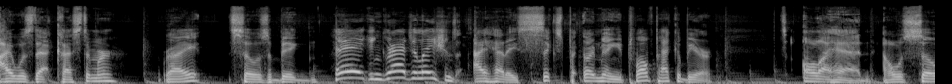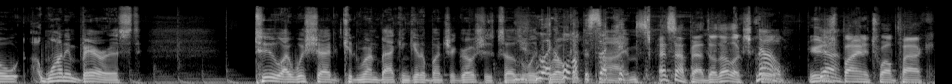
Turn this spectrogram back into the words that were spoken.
I was that customer, right? So it was a big, hey, congratulations! I had a six, pack, I mean, twelve pack of beer. That's all I had. I was so one embarrassed. Two, I wish I could run back and get a bunch of groceries because I was really Like, broke at the time. That's not bad though. That looks cool. No. You're Yeah. just buying a 12 pack.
